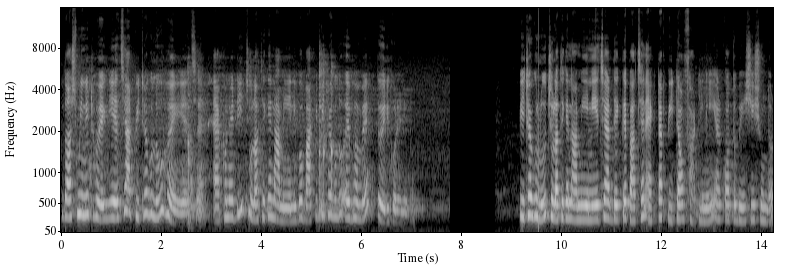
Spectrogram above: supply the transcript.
দশ মিনিট হয়ে গিয়েছে আর পিঠাগুলো হয়ে গিয়েছে। এখন এটি চুলা থেকে নামিয়ে নিব। বাকি পিঠাগুলো এভাবে তৈরি করে নেব। পিঠাগুলো চুলা থেকে নামিয়ে নিয়েছে আর দেখতে পাচ্ছেন একটা পিঠাও ফাটিনি আর কত বেশি সুন্দর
